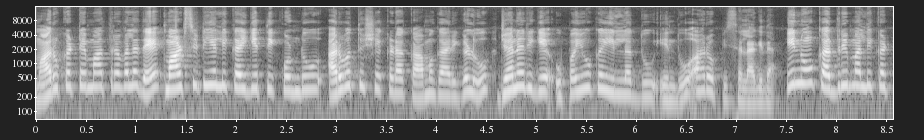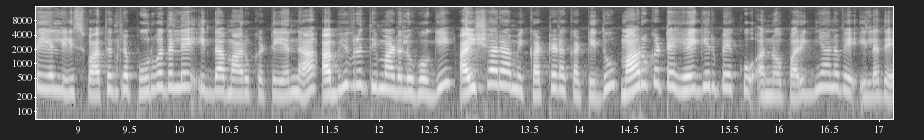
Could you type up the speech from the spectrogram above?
ಮಾರುಕಟ್ಟೆ ಮಾತ್ರವಲ್ಲದೆ ಸ್ಮಾರ್ಟ್ ಸಿಟಿಯಲ್ಲಿ ಕೈಗೆತ್ತಿಕೊಂಡು ಅರವತ್ತು ಶೇಕಡ ಕಾಮಗಾರಿಗಳು ಜನರಿಗೆ ಉಪಯೋಗ ಇಲ್ಲದ್ದು ಎಂದು ಆರೋಪಿಸಲಾಗಿದೆ. ಇನ್ನು ಕದ್ರಿ ಮಲ್ಲಿಕಟ್ಟೆಯಲ್ಲಿ ಸ್ವಾತಂತ್ರ್ಯ ಪೂರ್ವದಲ್ಲೇ ಇದ್ದ ಮಾರುಕಟ್ಟೆಯನ್ನ ಅಭಿವೃದ್ಧಿ ಮಾಡಲು ಹೋಗಿ ಐಷಾರಾಮಿ ಕಟ್ಟಡ ಕಟ್ಟಿದ್ದು ಮಾರುಕಟ್ಟೆ ಹೇಗಿರಬೇಕು ಅನ್ನೋ ಪರಿಜ್ಞಾನವೇ ಇಲ್ಲದೆ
